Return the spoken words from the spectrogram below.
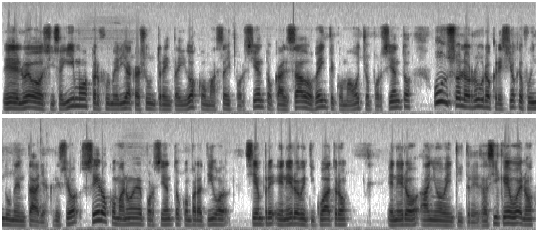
Eh, luego, si seguimos, perfumería cayó un 32,6%, calzados 20,8%, un solo rubro creció que fue indumentarias, creció 0,9% comparativo siempre enero 24, enero año 23. Así que bueno,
